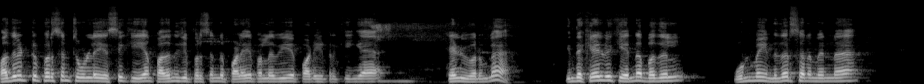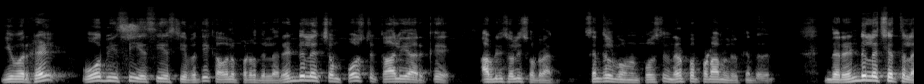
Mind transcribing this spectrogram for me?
பதினெட்டு பெர்சன்ட் உள்ள எஸ்சிக்கு ஏன் பதினஞ்சு பெர்சன்ட் பழைய பல்லவியே பாடிட்டு இருக்கீங்க? கேள்வி வரும்ல? இந்த கேள்விக்கு என்ன பதில்? உண்மை நிதர்சனம் என்ன? இவர்கள் ஓபிசி எஸ்சி எஸ்டியை பத்தி கவலைப்படுறதில்லை. ரெண்டு லட்சம் போஸ்ட் காலியா இருக்கு அப்படின்னு சொல்லி சொல்றாங்க. சென்ட்ரல் கவர்மெண்ட் போஸ்ட் நிரப்பப்படாமல் இருக்கின்றது. இந்த ரெண்டு லட்சத்துல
